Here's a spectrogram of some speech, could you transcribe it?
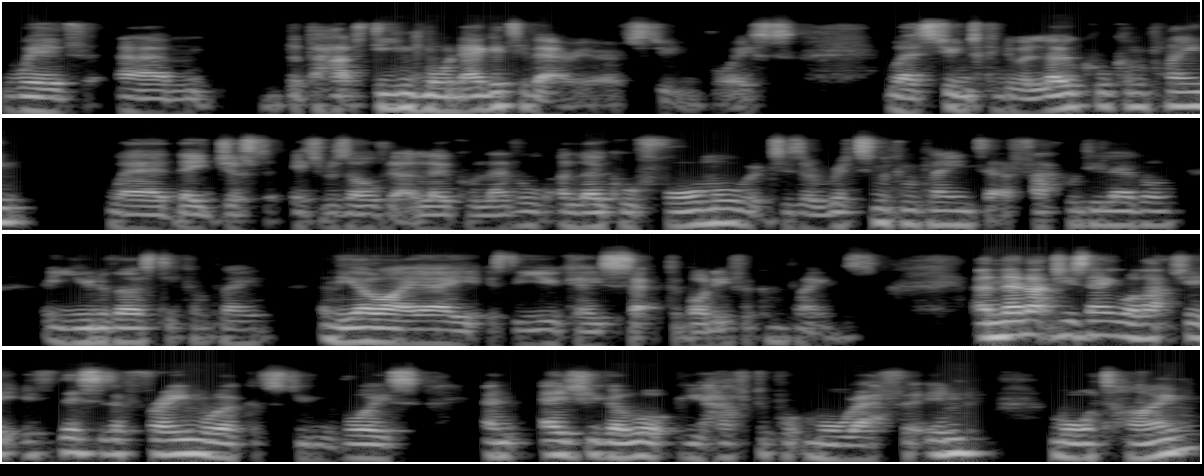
with um, the perhaps deemed more negative area of student voice, where students can do a local complaint, where they just it's resolved at a local level, a local formal, which is a written complaint at a faculty level, a university complaint, and the OIA is the UK sector body for complaints. And then actually saying, well, actually, if this is a framework of student voice, and as you go up, you have to put more effort in, more time.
